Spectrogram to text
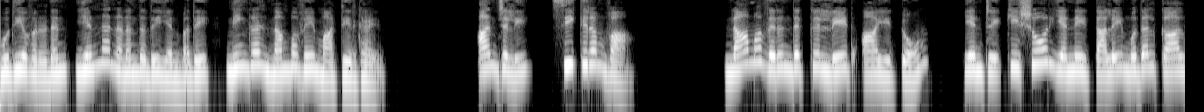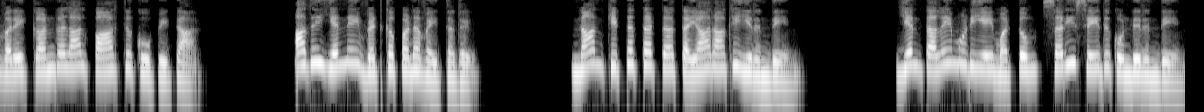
முதியவருடன் என்ன நடந்தது என்பதை நீங்கள் நம்பவே மாட்டீர்கள். அஞ்சலி சீக்கிரம் வா. நாம விருந்துக்கு லேட் ஆயிட்டோம். என்று கிஷோர் என்னை தலை முதல் கால் வரை கண்களால் பார்த்து கூப்பிட்டார். அது என்னை வெட்கப்பட வைத்தது. நான் கிட்டத்தட்ட தயாராக இருந்தேன். என் தலைமுடியை மட்டும் சரி செய்து கொண்டிருந்தேன்.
